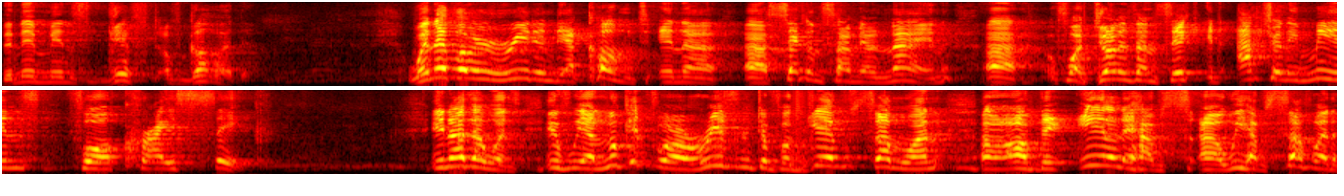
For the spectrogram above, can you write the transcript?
The name means gift of God. Whenever we read in the account in uh, uh, 2 Samuel 9, uh, for Jonathan's sake, it actually means for Christ's sake. In other words, if we are looking for a reason to forgive someone uh, of the ill they have, uh, we have suffered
